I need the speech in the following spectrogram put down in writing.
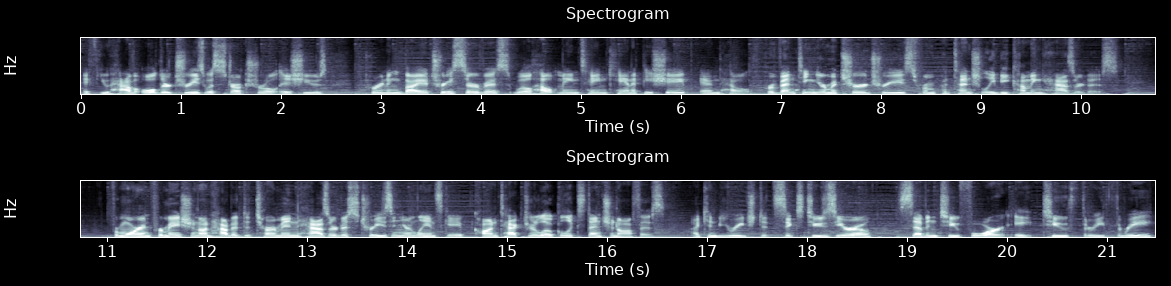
If you have older trees with structural issues, pruning by a tree service will help maintain canopy shape and health, preventing your mature trees from potentially becoming hazardous. For more information on how to determine hazardous trees in your landscape, contact your local extension office. I can be reached at 620 724 8233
